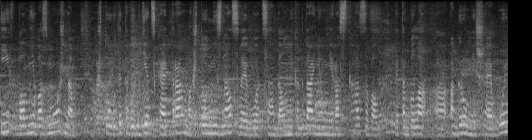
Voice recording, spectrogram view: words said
И вполне возможно, что вот эта вот детская травма, что он не знал своего отца, да, он никогда о нем не рассказывал, это была а, огромнейшая боль.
